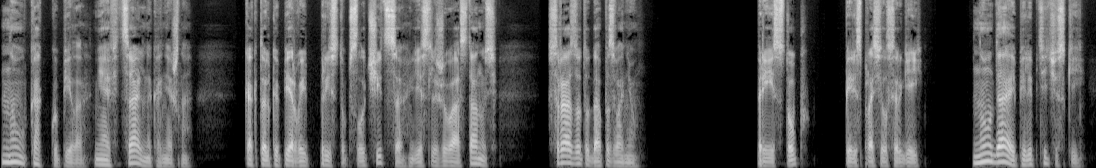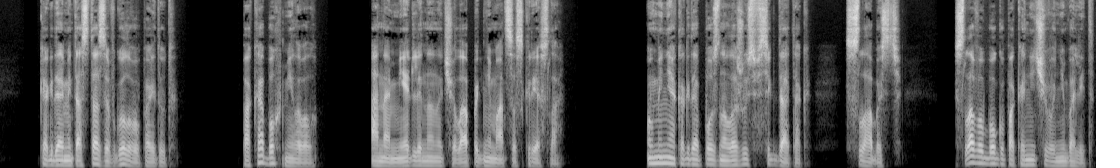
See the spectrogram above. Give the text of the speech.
Ну, как купила? Неофициально, конечно. Как только первый приступ случится, если жива останусь, сразу туда позвоню. «Приступ?» переспросил Сергей. Ну да, эпилептический. Когда метастазы в голову пойдут. Пока Бог миловал. Она медленно начала подниматься с кресла. У меня, когда поздно ложусь, всегда так. Слабость. Слава богу, пока ничего не болит.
